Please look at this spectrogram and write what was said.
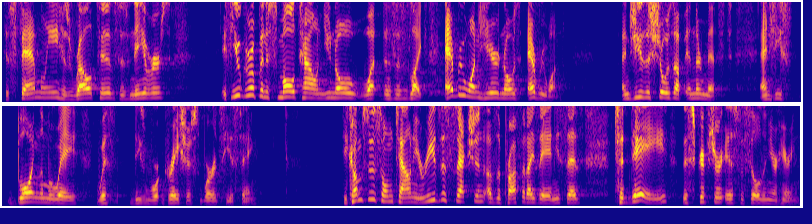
his family, his relatives, his neighbors. If you grew up in a small town, you know what this is like. Everyone here knows everyone. And Jesus shows up in their midst, and he's blowing them away with these gracious words he is saying. He comes to his hometown, he reads a section of the prophet Isaiah, and he says, Today the scripture is fulfilled in your hearing.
